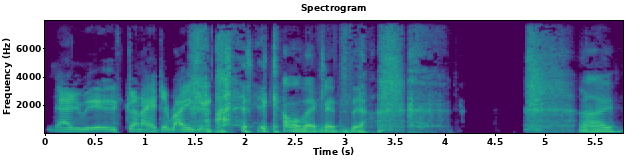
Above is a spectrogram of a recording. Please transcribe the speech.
När yttrarna hette Ryan Giggs. det kan man verkligen inte säga. Nej,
